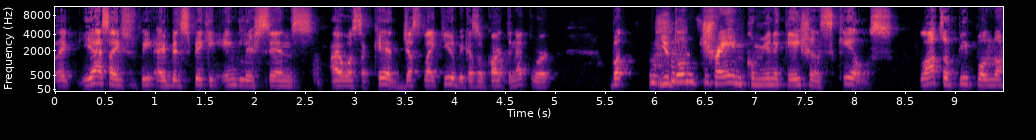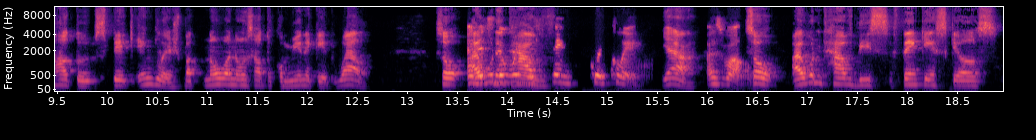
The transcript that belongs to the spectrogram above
like yes, I speak I've been speaking English since I was a kid just like you because of Cartoon Network, but you don't train communication skills. Lots of people know how to speak English, but no one knows how to communicate well. So and I wouldn't have think quickly yeah, as well. so I wouldn't have these thinking skills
